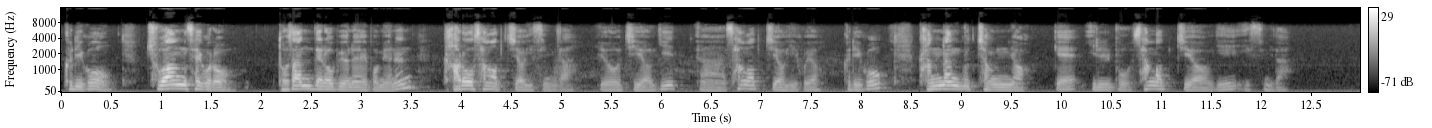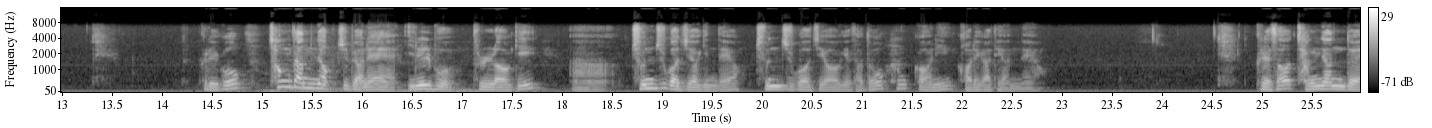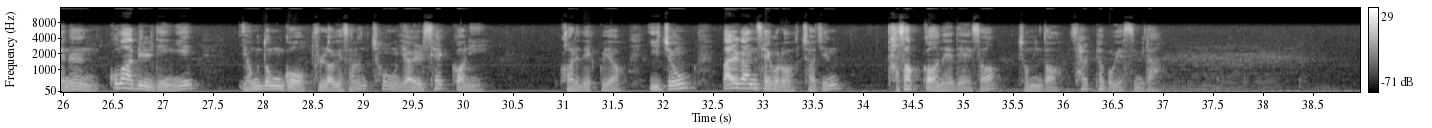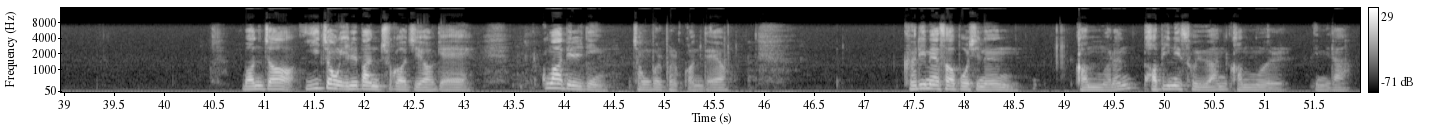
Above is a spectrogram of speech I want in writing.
그리고 주황색으로 도산대로변에 보면은 가로 상업 지역이 있습니다. 이 지역이 어, 상업 지역이고요. 그리고 강남구청역의 일부 상업 지역이 있습니다. 그리고 청담역 주변에 일부 블럭이 어, 준주거 지역인데요. 준주거 지역에서도 한 건이 거래가 되었네요. 그래서 작년도에는 꼬마 빌딩이 영동고 블럭에서는 총 13건이 거래됐고요. 이 중 빨간색으로 쳐진 5건에 대해서 좀 더 살펴보겠습니다. 먼저 2종 일반 주거지역의 꼬마 빌딩 정보를 볼 건데요. 그림에서 보시는 건물은 법인이 소유한 건물입니다.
